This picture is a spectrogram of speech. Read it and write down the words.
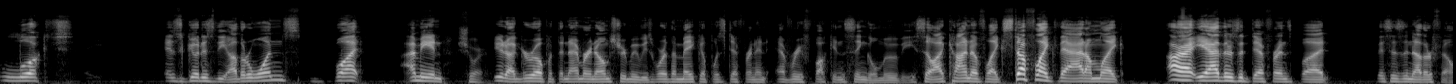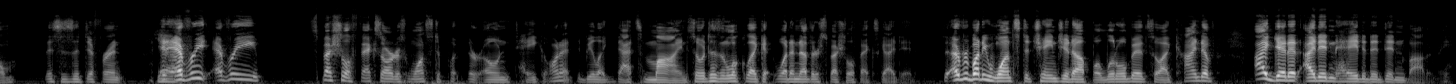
looked as good as the other ones, but I mean, Sure. dude, I grew up with the Nightmare on Elm Street movies where the makeup was different in every fucking single movie. So I kind of like stuff like that. I'm like, all right, yeah, there's a difference, but this is another film. This is a different. And every every special effects artist wants to put their own take on it to be like, that's mine. So it doesn't look like what another special effects guy did. So everybody wants to change it up a little bit. So I kind of, I get it. I didn't hate it. It didn't bother me.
